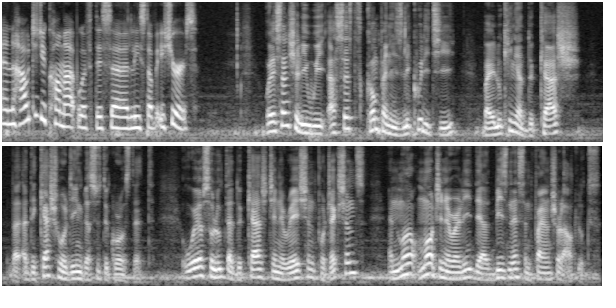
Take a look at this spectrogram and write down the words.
And how did you come up with this uh, list of issuers? Well, essentially, we assessed companies' liquidity by looking at the cash at the cash holding versus the gross debt. We also looked at the cash generation projections and more, more generally their business and financial outlooks.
